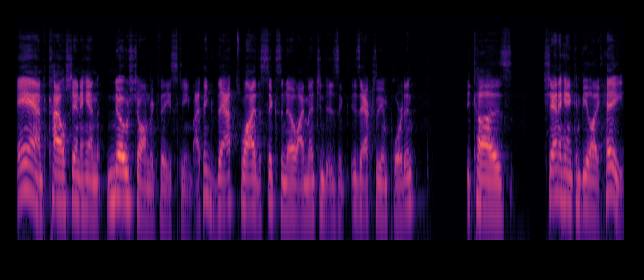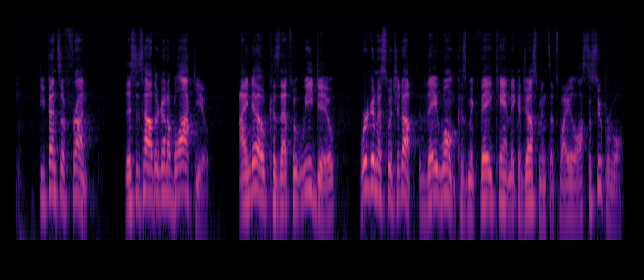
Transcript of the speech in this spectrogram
And Kyle Shanahan knows Sean McVay's scheme. I think that's why the 6 and 0 I mentioned is is actually important because Shanahan can be like, "Hey, defensive front, this is how they're going to block you." I know cuz that's what we do. We're going to switch it up. They won't cuz McVay can't make adjustments. That's why he lost the Super Bowl.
